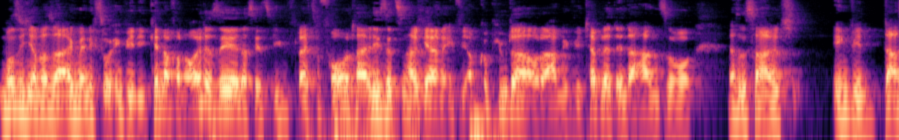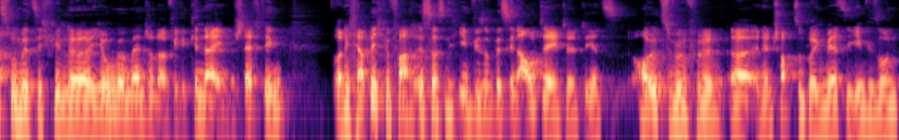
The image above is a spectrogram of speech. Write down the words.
muss ich aber sagen, wenn ich so irgendwie die Kinder von heute sehe, dass jetzt irgendwie vielleicht so Vorurteil, die sitzen halt gerne irgendwie am Computer oder haben irgendwie Tablet in der Hand, so, das ist halt irgendwie das, womit sich viele junge Menschen oder viele Kinder eben beschäftigen. Und ich habe mich gefragt, ist das nicht irgendwie so ein bisschen outdated? Jetzt Holzwürfel äh, in den Shop zu bringen? Wäre jetzt nicht irgendwie so ein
